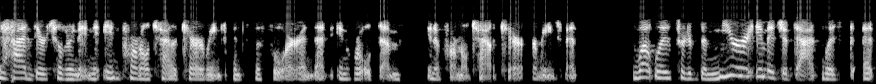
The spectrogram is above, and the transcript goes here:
had their children in informal child care arrangements before and then enrolled them in a formal child care arrangement. What was sort of the mirror image of that was that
